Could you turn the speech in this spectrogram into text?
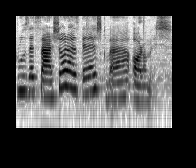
روزت سرشار از عشق و آرامش.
